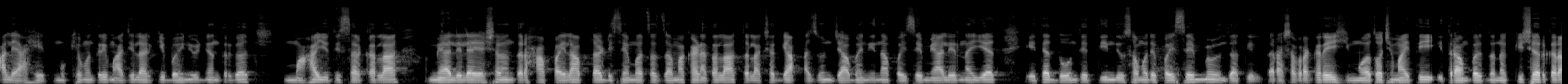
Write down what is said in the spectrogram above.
आले आहेत. मुख्यमंत्री माझी लाडकी बहीण योजनेअंतर्गत महायुती सरकारला मिळालेल्या यशानंतर हा पहिला हप्ता डिसेंबरचा जमा करण्यात आला. तर लक्षात घ्या अजून ज्या बहिणींना पैसे मिळाले नाही आहेत येत्या दोन ते तीन दिवसामध्ये पैसे मिळून जातील. तर अशा प्रकारे ही महत्त्वाची माहिती इतरांपर्यंत नक्की शेअर करा.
